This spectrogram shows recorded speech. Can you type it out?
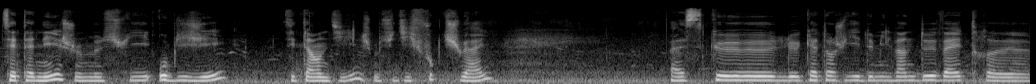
Cette année, je me suis obligée, c'était un deal, je me suis dit, il faut que tu ailles parce que le 14 juillet 2022 va être euh,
